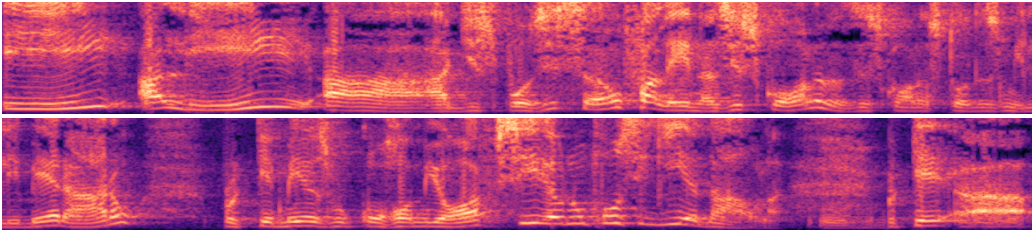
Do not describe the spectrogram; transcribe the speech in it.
E ali à, disposição, falei nas escolas, as escolas todas me liberaram, porque mesmo com home office eu não conseguia dar aula. Porque ah,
